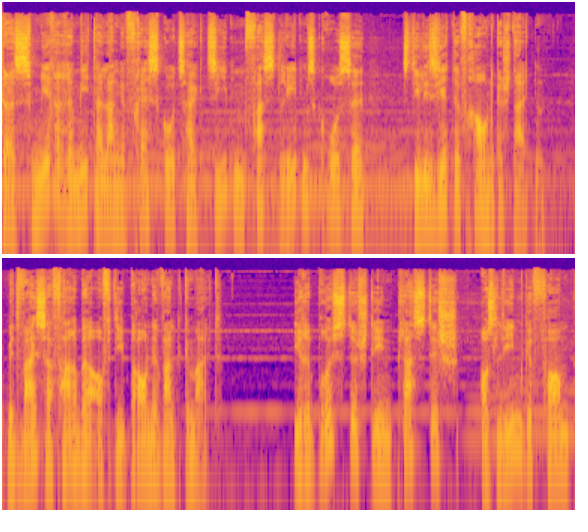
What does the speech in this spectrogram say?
Das mehrere Meter lange Fresko zeigt sieben fast lebensgroße, stilisierte Frauengestalten, mit weißer Farbe auf die braune Wand gemalt. Ihre Brüste stehen plastisch, aus Lehm geformt,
